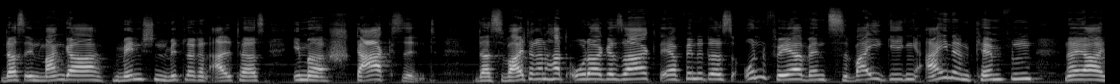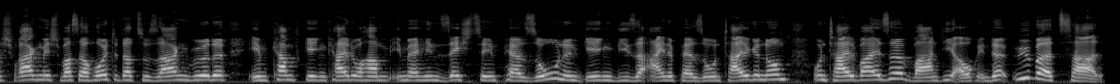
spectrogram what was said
dass in Manga Menschen mittleren Alters immer stark sind. Des Weiteren hat Oda gesagt, er findet es unfair, wenn zwei gegen einen kämpfen, naja, ich frage mich, was er heute dazu sagen würde. Im Kampf gegen Kaido haben immerhin 16 Personen gegen diese eine Person teilgenommen und teilweise waren die auch in der Überzahl.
